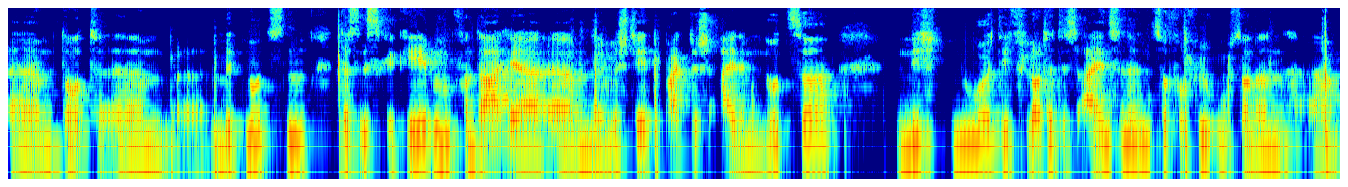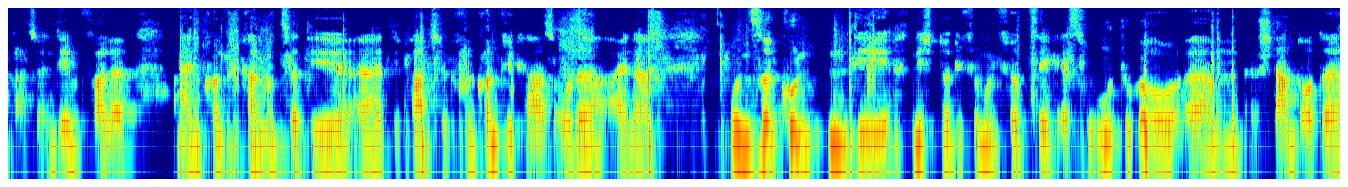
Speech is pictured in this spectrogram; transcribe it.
ähm, dort ähm, mitnutzen. Das ist gegeben. Von daher ähm, besteht praktisch einem Nutzer nicht nur die Flotte des Einzelnen zur Verfügung, sondern äh, also in dem Falle ein Conficar-Nutzer die, äh, die Fahrzeuge von Conficars oder einer unserer Kunden, die nicht nur die 45 SUU-to-go ähm, Standorte,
